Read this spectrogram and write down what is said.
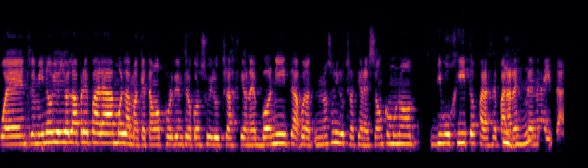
pues entre mi novio y yo la preparamos, la maquetamos por dentro con sus ilustraciones bonitas. Bueno, no son ilustraciones, son como unos dibujitos para separar escenas y tal.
